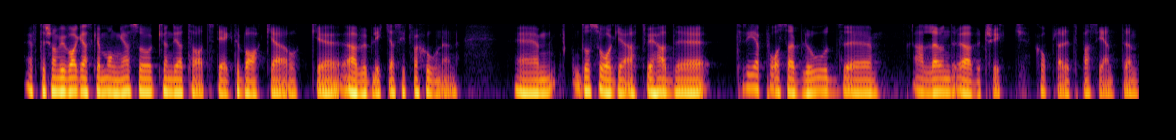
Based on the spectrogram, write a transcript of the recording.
eftersom vi var ganska många så kunde jag ta ett steg tillbaka och eh, överblicka situationen. Ehm, då såg jag att vi hade tre påsar blod, alla under övertryck kopplade till patienten.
